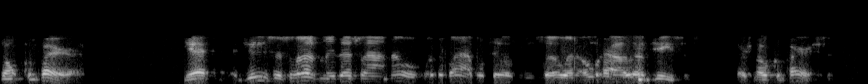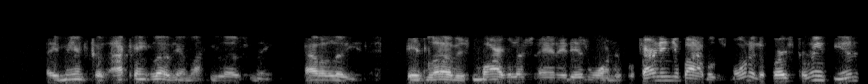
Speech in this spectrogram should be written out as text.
don't compare. Yet Jesus loved me, thus I know, for the Bible tells me so, and oh, how I love Jesus. There's no comparison. Amen. Because I can't love him like he loves me. Hallelujah. His love is marvelous and it is wonderful. Turn in your Bible this morning to First Corinthians,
